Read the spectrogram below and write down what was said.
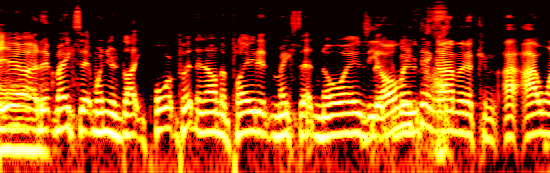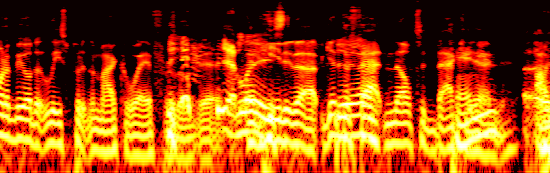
yeah, and it makes it when you're like pour, putting it on the plate. It makes that noise. The that only boot- thing I'm gonna, com- I, I want to be able to at least put it in the microwave for a little bit, Yeah, at and least. heat it up, get the fat melted back Can in. you? I,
